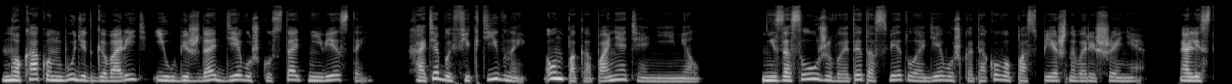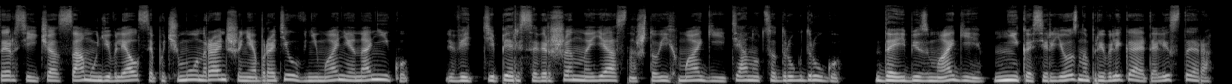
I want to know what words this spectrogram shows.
но как он будет говорить и убеждать девушку стать невестой, хотя бы фиктивной, он пока понятия не имел. Не заслуживает эта светлая девушка такого поспешного решения. Алистер сейчас сам удивлялся, почему он раньше не обратил внимания на Нику. Ведь теперь совершенно ясно, что их магии тянутся друг к другу. Да и без магии Ника серьезно привлекает Алистера.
